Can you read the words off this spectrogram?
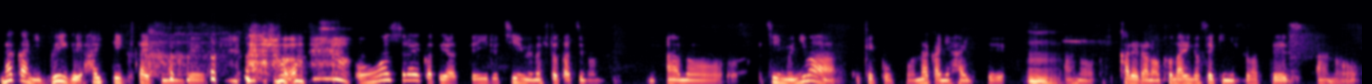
中にぐいぐい入っていくタイプなので、あの面白いことやっているチームの人たちの、あの、チームには結構こう中に入って、うん。あの、彼らの隣の席に座って、あの、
